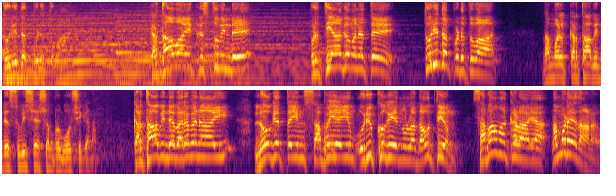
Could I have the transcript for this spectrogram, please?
ത്വരിതപ്പെടുത്തുവാൻ. കർത്താവായ ക്രിസ്തുവിന്റെ പ്രത്യാഗമനത്തെ ത്വരിതപ്പെടുത്തുവാൻ നമ്മൾ കർത്താവിന്റെ സുവിശേഷം പ്രഘോഷിക്കണം. കർത്താവിന്റെ വരവനായി ലോകത്തെയും സഭയെയും ഒരുക്കുക എന്നുള്ള ദൗത്യം സഭാമക്കളായ നമ്മുടേതാണ്.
